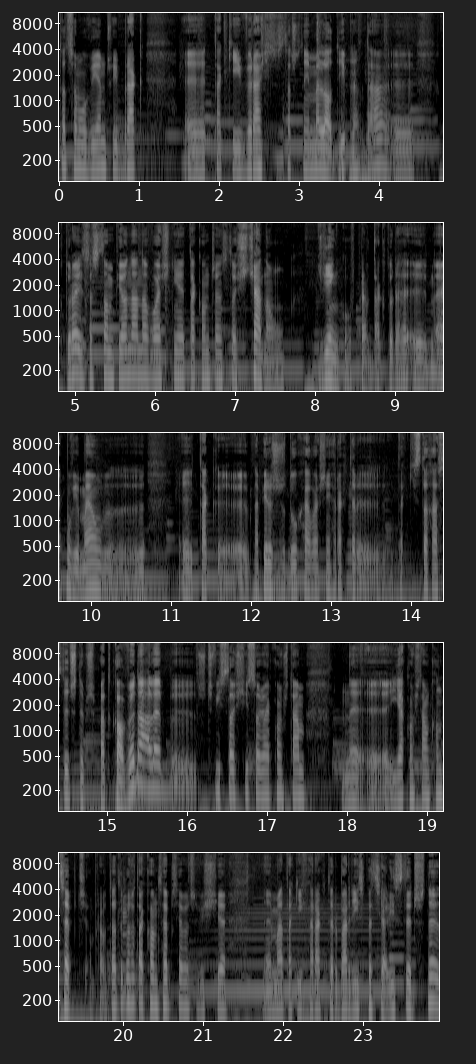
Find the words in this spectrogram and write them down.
to, co mówiłem, czyli brak y, takiej wyraźnie zaznaczonej melodii, Mhm. prawda, y, która jest zastąpiona no właśnie taką często ścianą dźwięków, prawda, które, y, no jak mówię, mają y, y, tak na pierwszy rzut oka właśnie charakter taki stochastyczny, przypadkowy, no ale w rzeczywistości są jakąś tam jakąś tam koncepcją, prawda? Tylko, że ta koncepcja rzeczywiście y, ma taki charakter bardziej specjalistyczny.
